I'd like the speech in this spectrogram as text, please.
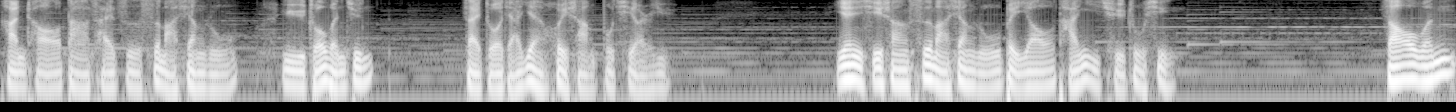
汉朝大才子司马相如与卓文君。在卓家宴会上不期而遇。宴席上，司马相如被邀弹一曲助兴。早闻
